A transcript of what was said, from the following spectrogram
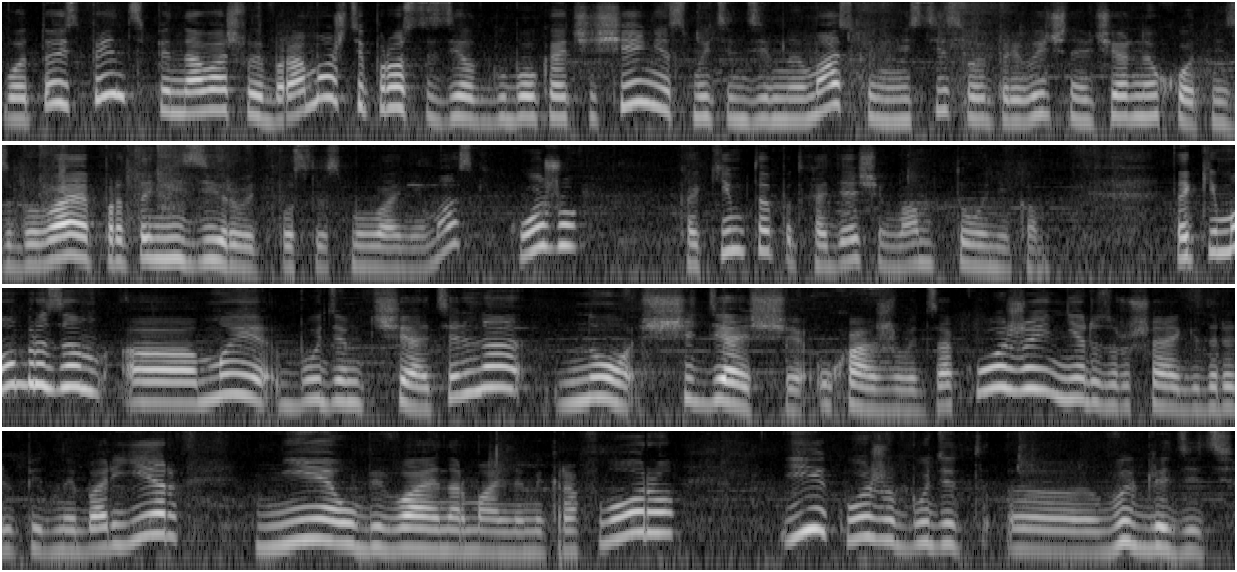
Вот, то есть, в принципе, на ваш выбор. А можете просто сделать глубокое очищение, смыть энзимную маску и нанести свой привычный вечерний уход, не забывая протонизировать после смывания маски кожу каким-то подходящим вам тоником. Таким образом, э, мы будем тщательно, но щадяще ухаживать за кожей, не разрушая гидролипидный барьер, не убивая нормальную микрофлору, и кожа будет э, выглядеть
